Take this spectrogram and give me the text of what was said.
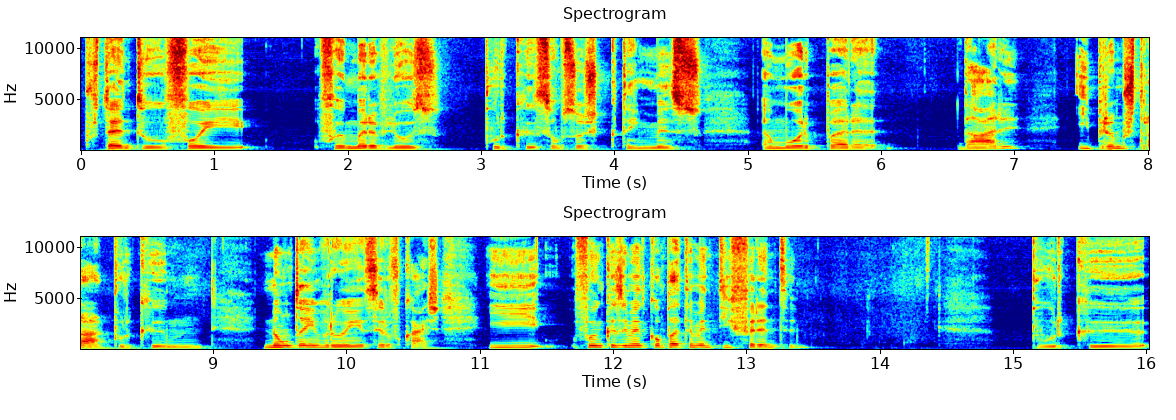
Portanto, foi, foi maravilhoso, porque são pessoas que têm imenso amor para dar e para mostrar, porque não têm vergonha de ser vocais. E foi um casamento completamente diferente, porque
